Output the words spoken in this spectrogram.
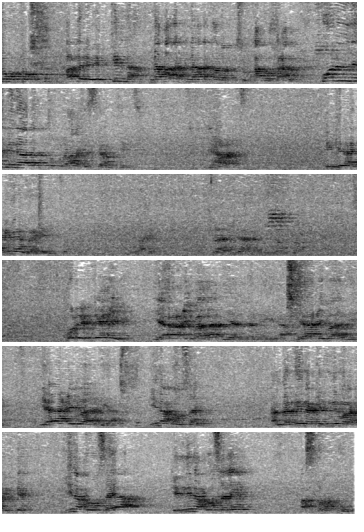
تو تو أدري يمكن نهارك نهارك رب سبحانه وتعالى. كل من هذا تكون نهارك استرامتين نهارك. يمكن هذه من ما قل ادعي يا عبادي الذين يا عبادي يا عبادي. هنا حسين الذين كن مرك الده هنا حسيا كن حسين أسرفوا.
